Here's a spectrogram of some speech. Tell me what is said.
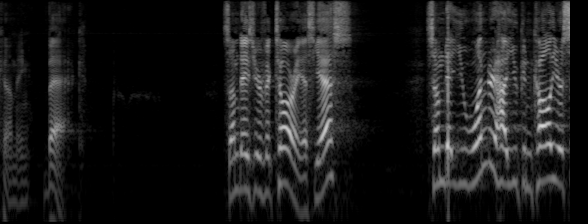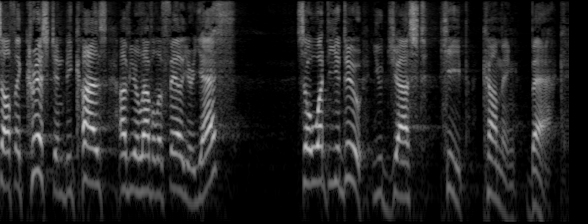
coming back. Some days you're victorious, yes? Someday you wonder how you can call yourself a Christian because of your level of failure, yes? So what do you do? You just keep coming back.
